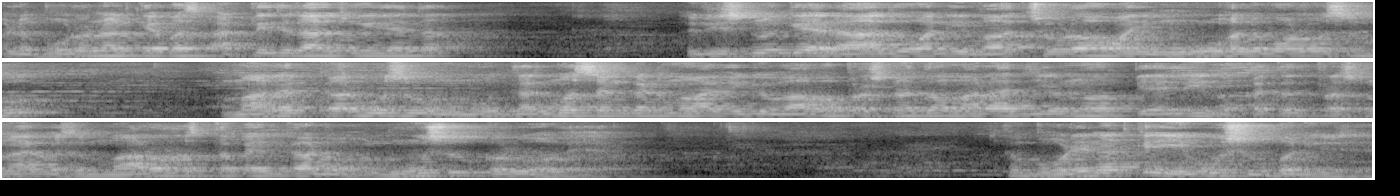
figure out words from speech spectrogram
અને ભોળોનાથ કે બસ આટલી જ રાહ જોઈ હતા વિષ્ણુ કે, રાહ જોવાની વાત છોડાવો અહીં હું હલવાણો છું. મારે કરવું શું? હું ધર્મ સંકટમાં આવી ગયો. આવો પ્રશ્ન તો મારા જીવનમાં પહેલી વખત જ પ્રશ્ન આવ્યો છે. મારો રસ્તો કંઈક કાઢો. હું શું કરું હવે? તો ભોળેનાથ કે એવું શું બન્યું છે?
